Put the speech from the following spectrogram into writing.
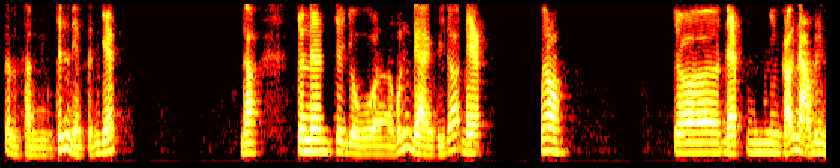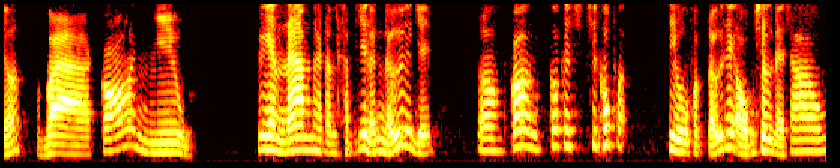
tinh thần chính niệm tỉnh giác. Đó, cho nên cho dù à, vấn đề gì đó đẹp, phải không? Cho đẹp cỡ nào đi nữa. Và có nhiều cái ngành nam hay là thậm chí lẫn nữ như vậy không? có có cái sức hút á. Ví dụ phật tử thấy ổn sư này sao?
